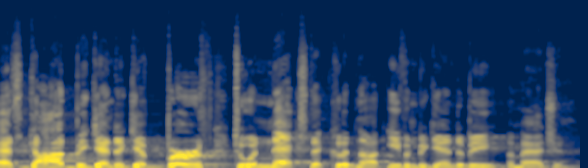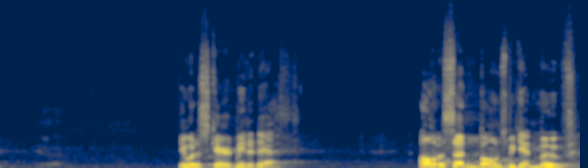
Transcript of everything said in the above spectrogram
as God began to give birth to a next that could not even even begin to be imagined. It would have scared me to death. All of a sudden, bones began to move.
